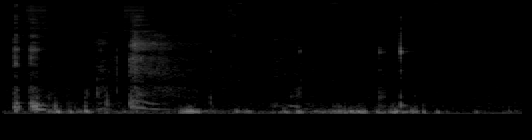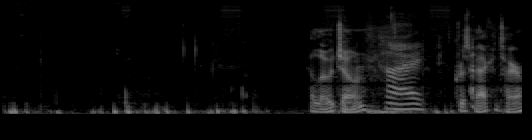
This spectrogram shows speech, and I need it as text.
I'm looking you up and down the stairs. Hello, Joan. Hi. Chris McIntyre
